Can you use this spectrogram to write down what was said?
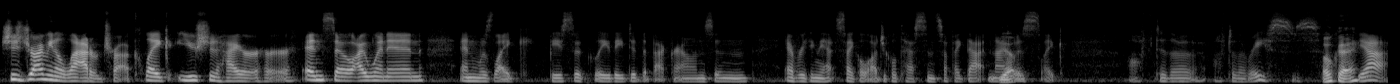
she's driving a ladder truck. Like you should hire her. And so I went in and was like, basically, they did the backgrounds and everything. They had psychological tests and stuff like that. And Yep. I was like, off to the off to the races. Okay. Yeah.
